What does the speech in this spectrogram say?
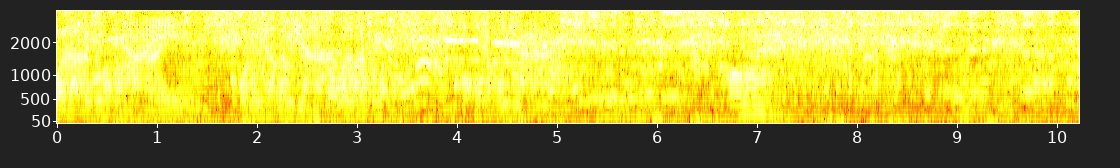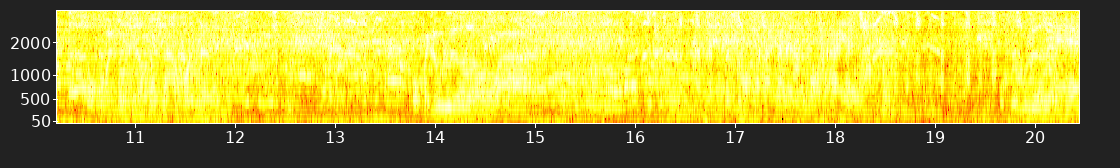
ว่าเป็นของไทย คนกัมพูชาก็ว่าเป็นของของกัมพูชาผมเป็นคนกัมพูชาคนหนึ่งผมไม่รู้เรื่องหรอกว่า อันอันไหนเป็นของไทยอะไรเป็นของไทย ผมรู้เรื่องแค่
